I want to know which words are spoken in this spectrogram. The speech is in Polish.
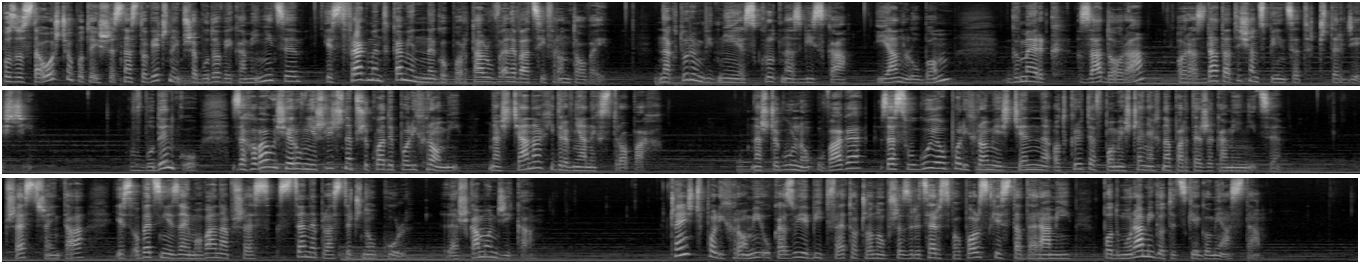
Pozostałością po tej XVI-wiecznej przebudowie kamienicy jest fragment kamiennego portalu w elewacji frontowej, na którym widnieje skrót nazwiska Jan Lubom, Gmerk Zadora oraz data 1540. W budynku zachowały się również liczne przykłady polichromii na ścianach i drewnianych stropach. Na szczególną uwagę zasługują polichromie ścienne odkryte w pomieszczeniach na parterze kamienicy. Przestrzeń ta jest obecnie zajmowana przez scenę plastyczną kul Leszka Mądzika. Część polichromii ukazuje bitwę toczoną przez rycerstwo polskie z Tatarami pod murami gotyckiego miasta.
